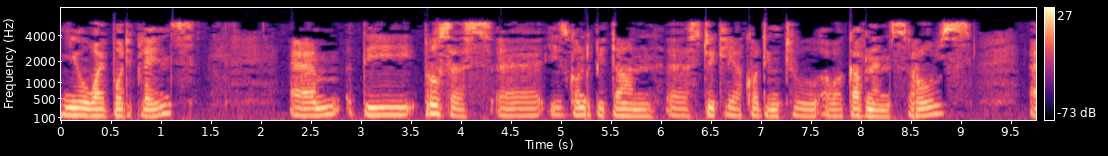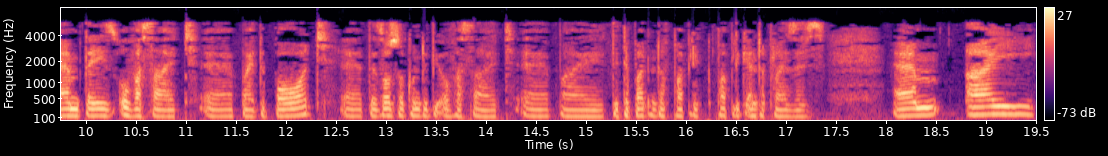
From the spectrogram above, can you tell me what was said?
new wide-body planes, um, the process uh, is going to be done uh, strictly according to our governance rules. Um, there is oversight uh, by the board. Uh, there's also going to be oversight uh, by the Department of Public Public Enterprises. Um, I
